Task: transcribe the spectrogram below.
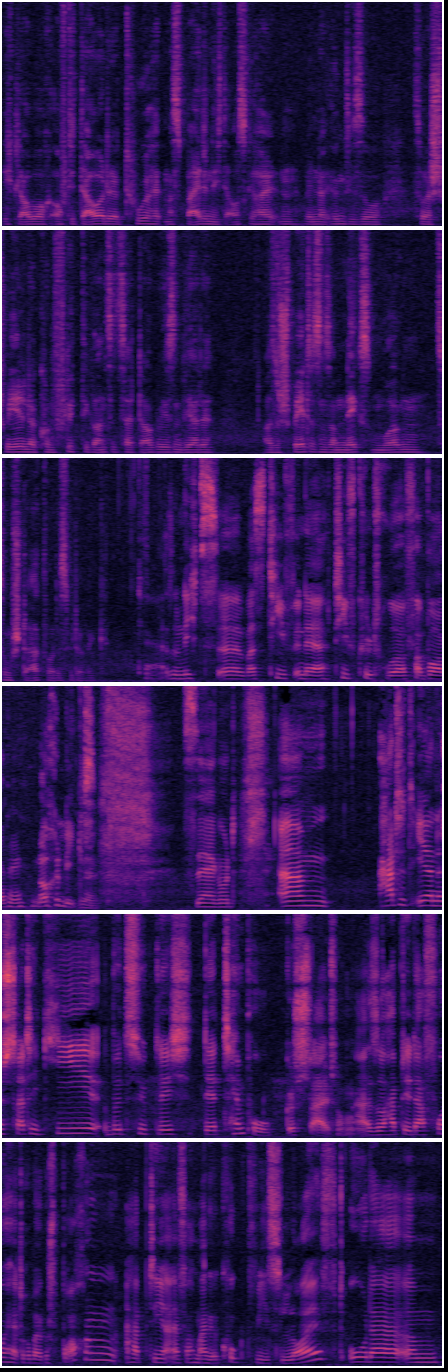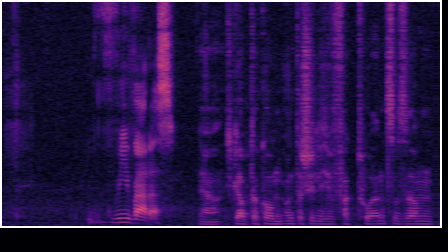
ich glaube auch auf die Dauer der Tour hätten wir es beide nicht ausgehalten, wenn da irgendwie so, so ein schwelender Konflikt die ganze Zeit da gewesen wäre. Also spätestens am nächsten Morgen zum Start war das wieder weg. Ja, also nichts, äh, was tief in der Tiefkühltruhe verborgen noch liegt. Nee. Sehr gut. Ähm, hattet ihr eine Strategie bezüglich der Tempogestaltung? Also habt ihr da vorher drüber gesprochen? Habt ihr einfach mal geguckt, wie es läuft? Oder ähm, wie war das? Ja, ich glaube, da kommen unterschiedliche Faktoren zusammen.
